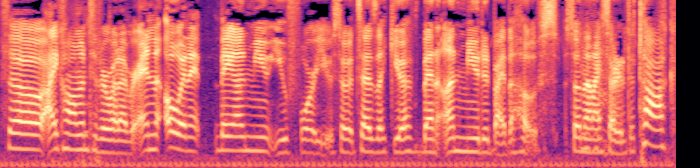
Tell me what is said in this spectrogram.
So I commented or whatever, and oh, and it they unmute you for you. So it says like you have been unmuted by the host. So then I started to talk,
